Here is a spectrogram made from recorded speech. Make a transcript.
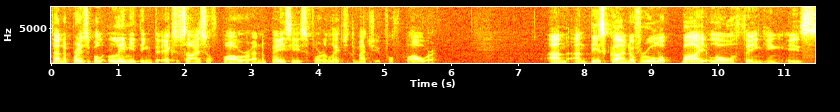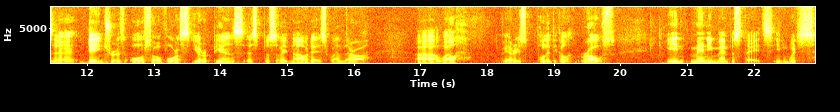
than a principle limiting the exercise of power and a basis for the legitimacy of power. And, and this kind of rule of by law thinking is uh, dangerous also for us Europeans, especially nowadays when there are, well, various political rows in many member states in which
